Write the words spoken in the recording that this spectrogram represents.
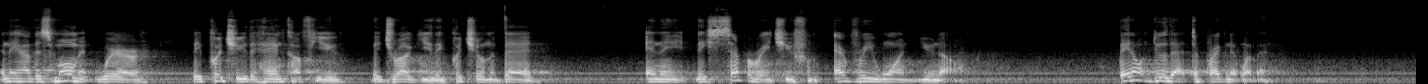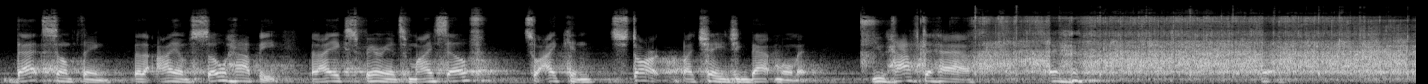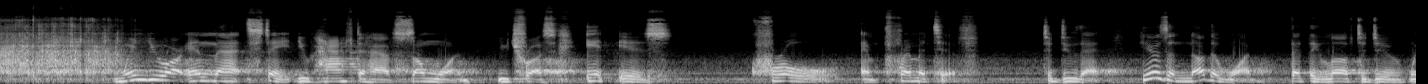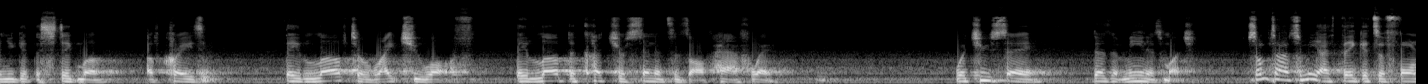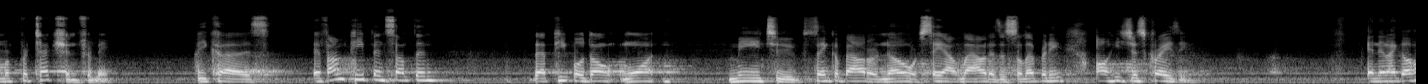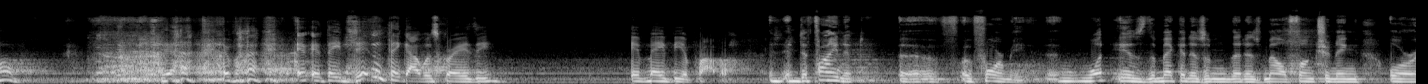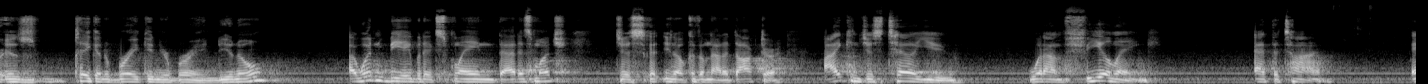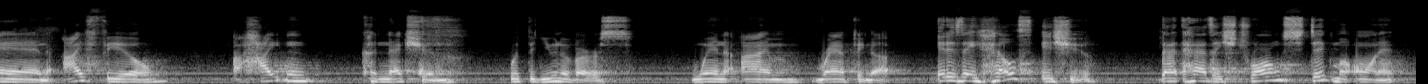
and they have this moment where they put you, they handcuff you, they drug you, they put you on the bed, and they, they separate you from everyone you know. They don't do that to pregnant women. That's something that I am so happy that I experience myself so I can start by changing that moment. You have to have. when you are in that state, you have to have someone you trust. It is cruel and primitive to do that. Here's another one that they love to do when you get the stigma of crazy. They love to write you off. They love to cut your sentences off halfway. What you say doesn't mean as much. Sometimes to me, I think it's a form of protection for me. Because if I'm peeping something that people don't want me to think about or know or say out loud as a celebrity, oh, he's just crazy. And then I go home. yeah. If, I, if they didn't think I was crazy, it may be a problem. Define it uh, f- for me. What is the mechanism that is malfunctioning or is taking a break in your brain? Do you know? I wouldn't be able to explain that as much, just you know, because I'm not a doctor. I can just tell you what I'm feeling at the time, and I feel a heightened connection with the universe when I'm ramping up. It is a health issue that has a strong stigma on it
